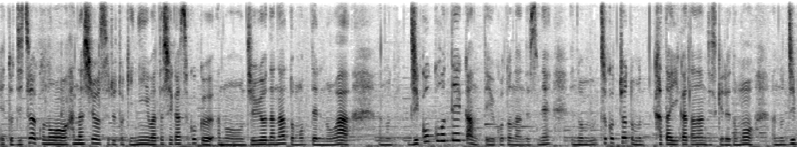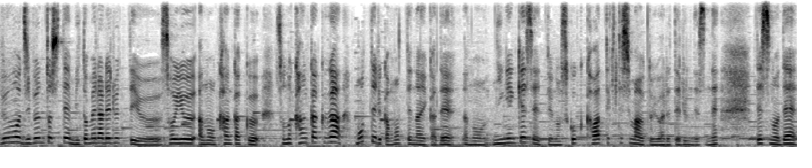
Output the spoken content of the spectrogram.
えっと、実はこの話をするときに私がすごくあの重要だなと思ってるのはあの自己肯定感っていうことなんですねあのちょっと硬い言い方なんですけれどもあの自分を自分として認められるっていうそういうあの感覚その感覚が持ってるか持ってないかであの人間形成っていうのはすごく変わってきてしまうと言われてるんですね。ですので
